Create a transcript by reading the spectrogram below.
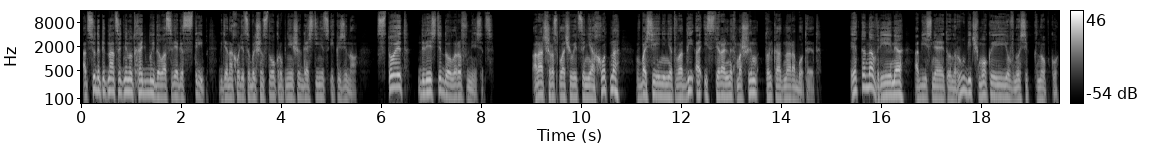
Отсюда 15 минут ходьбы до Лас-Вегас-Стрип, где находится большинство крупнейших гостиниц и казино. Стоит 200 долларов в месяц. Радж расплачивается неохотно, в бассейне нет воды, а из стиральных машин только одна работает. «Это на время», — объясняет он Руби, чмокая ее в носик кнопку.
